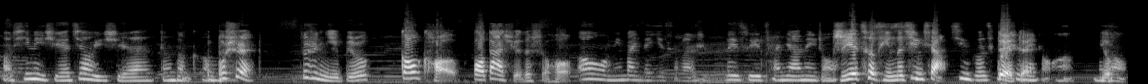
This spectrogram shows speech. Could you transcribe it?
考心理学、教育学等等科目。不是，就是你比如。高考报大学的时候，哦，我明白你的意思了，是类似于参加那种职业测评的倾向、性格测试那种啊？没有，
